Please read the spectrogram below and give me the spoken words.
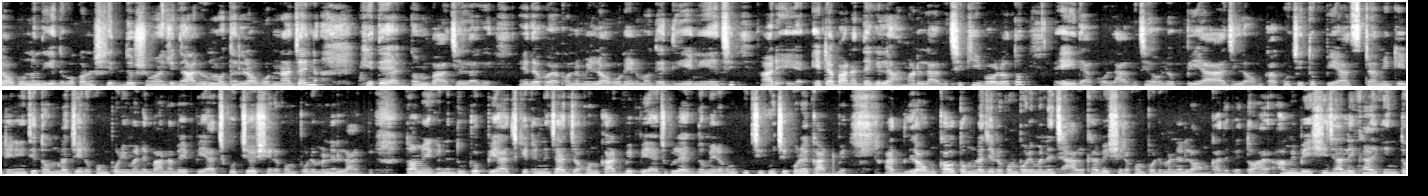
লবণও দিয়ে দেবো। কারণ সেদ্ধর সময় যদি আলুর মধ্যে লবণ না যায় না, খেতে একদম বাজে লাগে। এ দেখো, এখন আমি লবণ এর মধ্যে দিয়ে নিয়েছি। আর এটা বানাতে গেলে আমার লাগছে কি বলো তো? এই দেখো, লাগছে হলো পেঁয়াজ, লঙ্কা কুচি। তো পেঁয়াজটা আমি কেটে নিয়েছি। তোমরা যেরকম পরিমাণে বানাবে পেঁয়াজ কুচিও সেরকম পরিমাণে লাগবে। তো আমি এখানে দুটো পেঁয়াজ কেটে নিয়েছি। আর যখন কাটবে, পেঁয়াজগুলো একদম এরকম কুচি কুচি করে কাটবে। আর লঙ্কাও তোমরা যেরকম পরিমাণে ঝাল খাবে, সেরকম পরিমাণে লঙ্কা দেবে। তো আমি বেশি ঝালই খাই কিন্তু।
